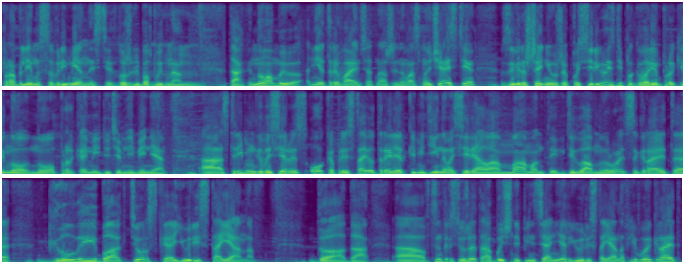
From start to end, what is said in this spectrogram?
проблемы современности. Это тоже любопытно. Mm-hmm. Так, ну а мы не отрываемся от нашей новостной части. В завершении уже посерьезнее поговорим про кино, но про комедию, тем не менее. А, стриминговый сервис ОКО представил трейлер комедийного сериала «Мамонты», где главную роль сыграет глыба актерская Юрий Стоянов. Да, да. А, в центре сюжета обычный пенсионер, Юрий Стоянов его играет,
